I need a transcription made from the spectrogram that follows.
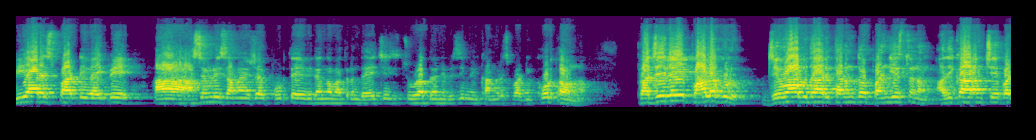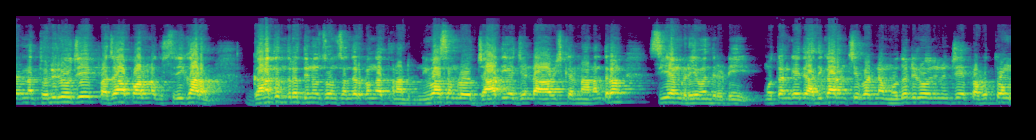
బీఆర్ఎస్ పార్టీ వైపే ఆ అసెంబ్లీ సమావేశాలు పూర్తయ్యే విధంగా మాత్రం దయచేసి చూడొద్దని చెప్పేసి మేము కాంగ్రెస్ పార్టీని కోరుతా ఉన్నాం. ప్రజలే పాలకులు. జవాబుదారీతనంతో పనిచేస్తున్నాం. అధికారం చేపట్టిన తొలి రోజే ప్రజాపాలనకు శ్రీకారం. గణతంత్ర దినోత్సవం సందర్భంగా తన నివాసంలో జాతీయ జెండా ఆవిష్కరణ అనంతరం సీఎం రేవంత్ రెడ్డి. మొత్తానికైతే అధికారం చేపట్టిన మొదటి రోజు నుంచే ప్రభుత్వం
